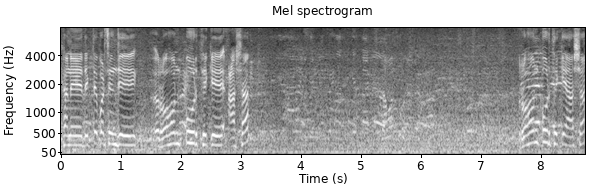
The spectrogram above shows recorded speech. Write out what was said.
এখানে দেখতে পাচ্ছেন যে রহনপুর থেকে আসা রহনপুর থেকে আসা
